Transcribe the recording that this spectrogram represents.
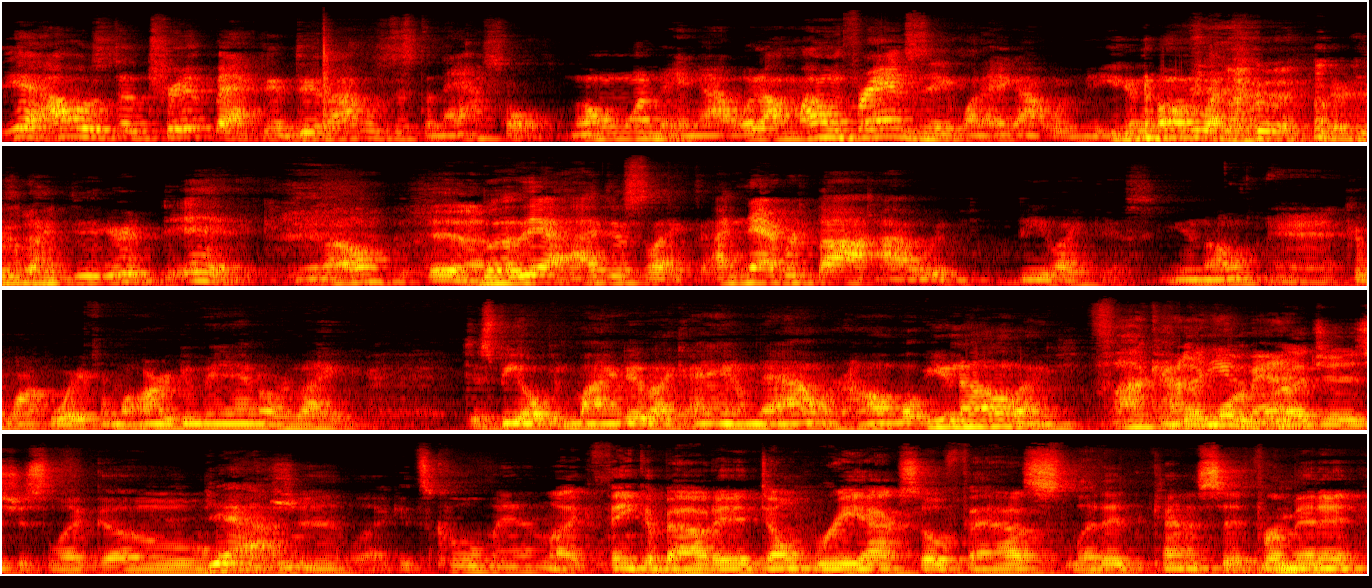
yeah, I was the trip back then, dude. I was just an asshole. No one wanted to hang out with. My own friends didn't want to hang out with me, you know. Like they're just like, dude, you're a dick, you know. Yeah. But yeah, I just like I never thought I would be like this, you know. Yeah. Could walk away from an argument or like just be open minded like I am now or humble, you know, like Fuck, how no do you, more man? grudges, just let go. Yeah. Shit. Like it's cool, man. Like think about it. Don't react so fast. Let it kind of sit for a minute,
